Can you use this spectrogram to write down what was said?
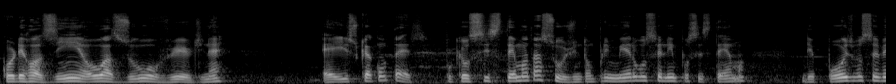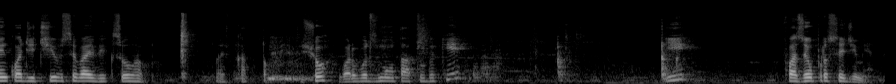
cor de rosinha, ou azul, ou verde, né? É isso que acontece, porque o sistema tá sujo. Então primeiro você limpa o sistema, depois você vem com o aditivo, você vai ver que o seu vai ficar top. Fechou? Agora eu vou desmontar tudo aqui e fazer o procedimento.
